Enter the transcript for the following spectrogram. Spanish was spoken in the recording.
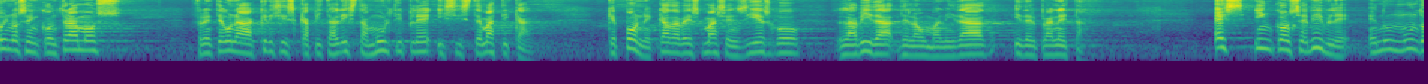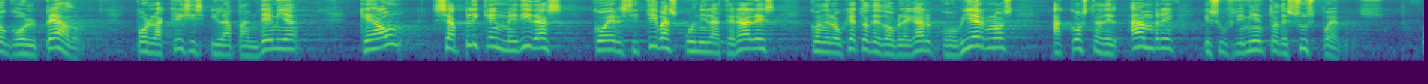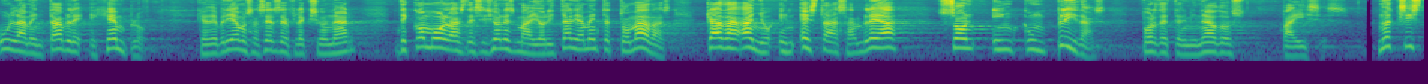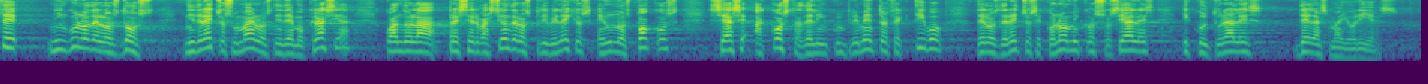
Hoy nos encontramos frente a una crisis capitalista múltiple y sistemática que pone cada vez más en riesgo la vida de la humanidad y del planeta. Es inconcebible en un mundo golpeado por la crisis y la pandemia que aún se apliquen medidas coercitivas unilaterales con el objeto de doblegar gobiernos a costa del hambre y sufrimiento de sus pueblos. Un lamentable ejemplo que deberíamos hacer reflexionar de cómo las decisiones mayoritariamente tomadas cada año en esta Asamblea son incumplidas por determinados países. No existe ninguno de los dos, ni derechos humanos ni democracia, cuando la preservación de los privilegios en unos pocos se hace a costa del incumplimiento efectivo de los derechos económicos, sociales y culturales de las mayorías.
